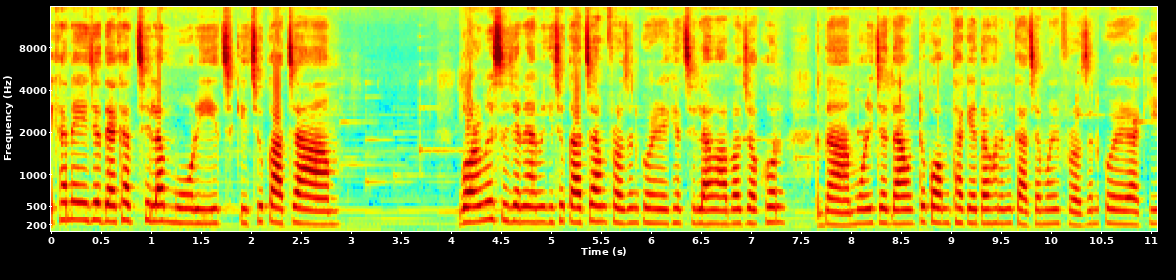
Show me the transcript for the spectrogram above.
এখানে এই যে দেখাচ্ছিলাম মরিচ, কিছু কাঁচা আম। গরমের সিজনে আমি কিছু কাঁচা আম ফ্রোজেন করে রেখেছিলাম। আবার যখন মরিচের দাম একটু কম থাকে, তখন আমি কাঁচা মরিচ ফ্রোজেন করে রাখি।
